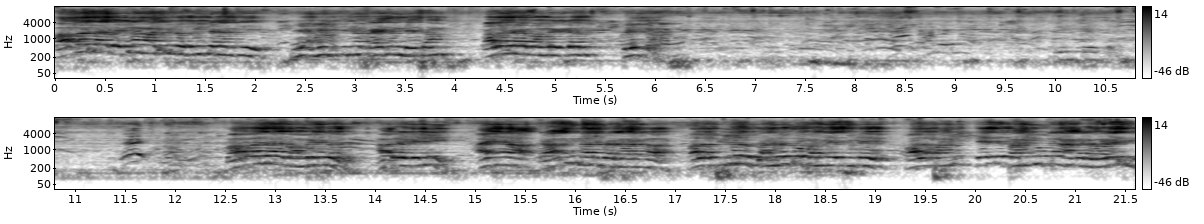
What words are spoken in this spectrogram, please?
బాబాసాహెబ్ ఎట్లా మార్చిండో చూపించడానికి మేము చిన్న ప్రయత్నం చేశాం. బాబాసాహెబ్ అంబేద్కర్ వెల్కమ్. బాబాసాహెబ్ అంబేద్కర్ అక్కడ వెళ్ళి ఆయన రాసిన దాని ప్రకారంగా వాళ్ళ పిల్లలు తండ్రితో పనిచేస్తుంటే వాళ్ళ పని చేసే పని ముక్కను అక్కడ పడేసి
